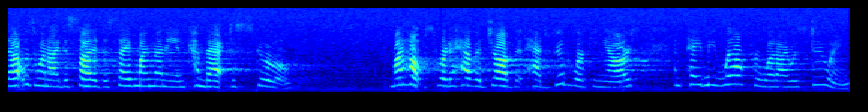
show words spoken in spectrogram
That was when I decided to save my money and come back to school. My hopes were to have a job that had good working hours and paid me well for what I was doing.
